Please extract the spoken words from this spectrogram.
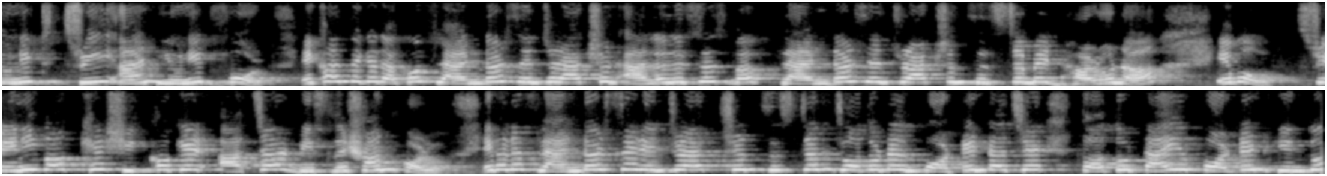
unit three and unit four এখান থেকে দেখো ফ্ল্যান্ডার্স ইন্টারাকশন অ্যানালিসিস বা ফ্ল্যান্ডার্স ইন্টারাকশন সিস্টেমের ধারণা এবং শ্রেণীকক্ষে শিক্ষকের আচার বিশ্লেষণ করো। এখানে ফ্ল্যান্ডার্সের ইন্টারাকশন সিস্টেম যতটা ইম্পর্টেন্ট আছে, ততটাই ইম্পর্টেন্ট কিন্তু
